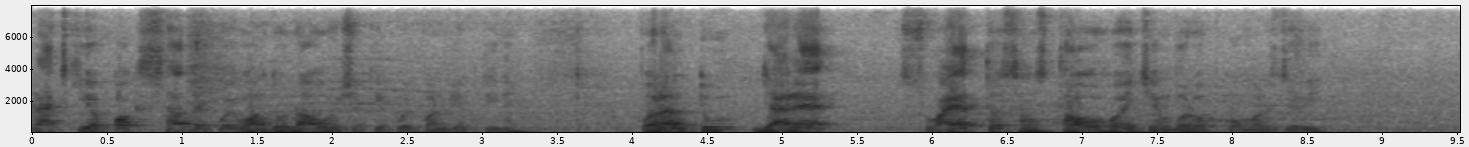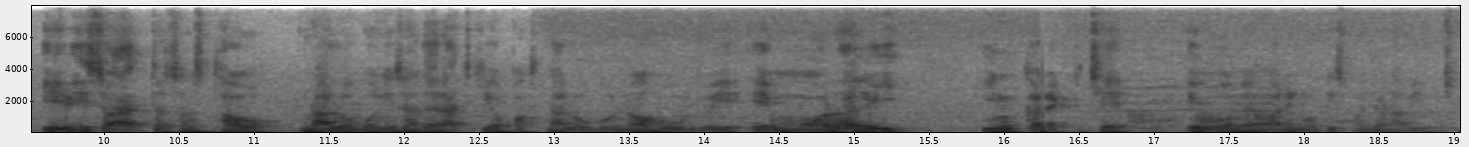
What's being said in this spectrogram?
રાજકીય પક્ષ સાથે કોઈ વાંધો ના હોઈ શકે કોઈ પણ વ્યક્તિને. પરંતુ જ્યારે સ્વાયત્ત સંસ્થાઓ હોય, ચેમ્બર ઓફ કોમર્સ જેવી, એવી સ્વાયત્ત સંસ્થાઓના લોગોની સાથે રાજકીય પક્ષના લોગો ન હોવું જોઈએ. એ મોરલી ઇનકરેક્ટ છે એવું અમે અમારી નોટિસમાં જણાવ્યું છે.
